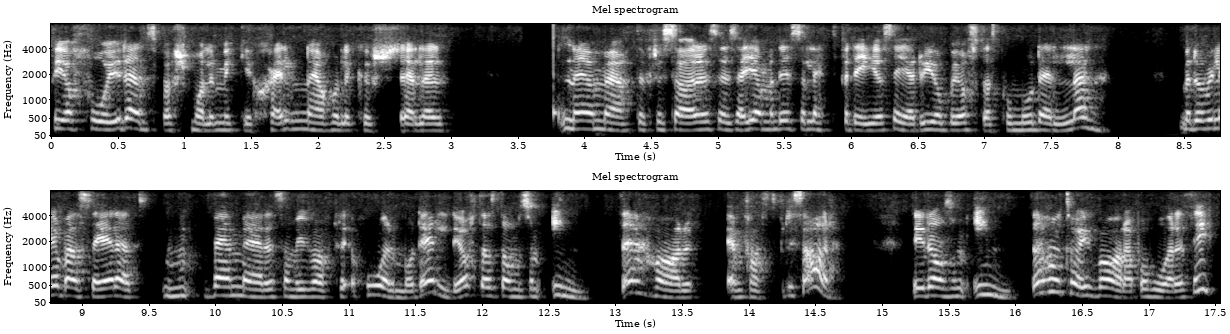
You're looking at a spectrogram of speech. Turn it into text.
för jag får ju den spörsmålet mycket själv när jag håller kurs eller när jag möter frisörer. Så är det, så här, ja, men det är så lätt för dig att säga, du jobbar ju oftast på modeller. Men då vill jag bara säga det att mm, vem är det som vill vara hårmodell? Det är oftast de som inte har en fast frisör. Det är de som inte har tagit vara på håret sitt.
